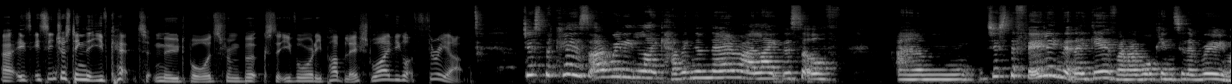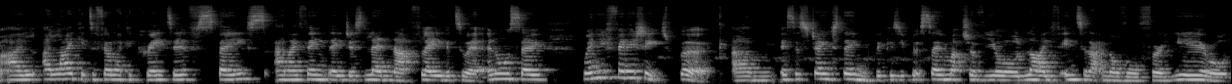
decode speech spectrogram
Uh, it's, it's interesting that you've kept mood boards from books that you've already published. Why have you got three up? Just because I really like having them there. I like the sort of um, just the feeling that they give when I walk into the room. I, I like it to feel like a creative space, and I think they just lend that flavour to it. And also, when you finish each book, um, it's a strange thing because you put so much of your life into that novel for a year or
